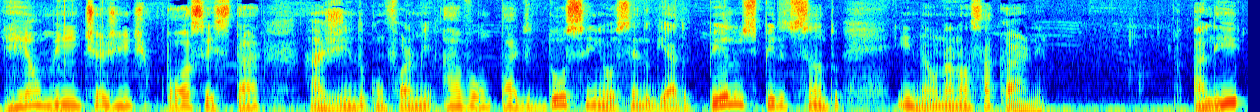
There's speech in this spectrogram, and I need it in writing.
realmente a gente possa estar agindo conforme a vontade do Senhor, sendo guiado pelo Espírito Santo e não na nossa carne. Ali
